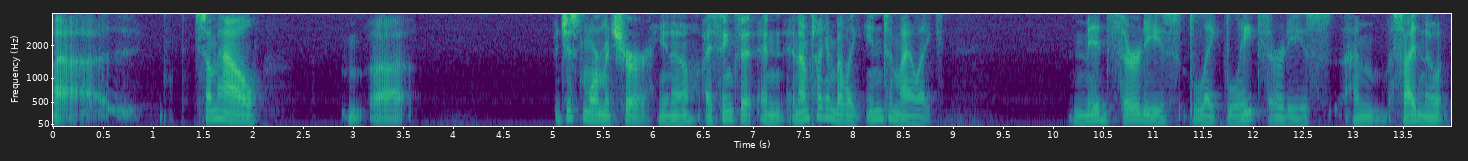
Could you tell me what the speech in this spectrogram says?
uh somehow uh just more mature you know? I think that and and i'm talking about like into my like mid 30s like late 30s i'm side note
